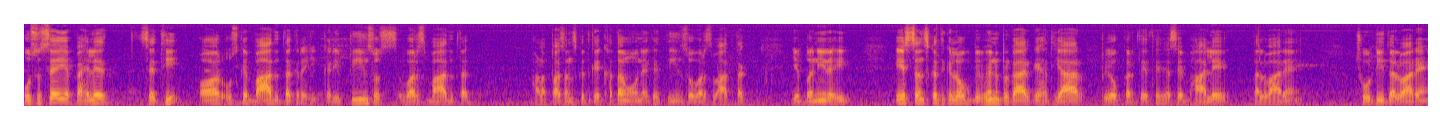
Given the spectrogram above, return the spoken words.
उससे ये पहले से थी और उसके बाद तक रही। करीब 300 वर्ष बाद तक हड़प्पा संस्कृति के ख़त्म होने के 300 वर्ष बाद तक ये बनी रही। इस संस्कृति के लोग विभिन्न प्रकार के हथियार प्रयोग करते थे, जैसे भाले, तलवारें, छोटी तलवारें,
